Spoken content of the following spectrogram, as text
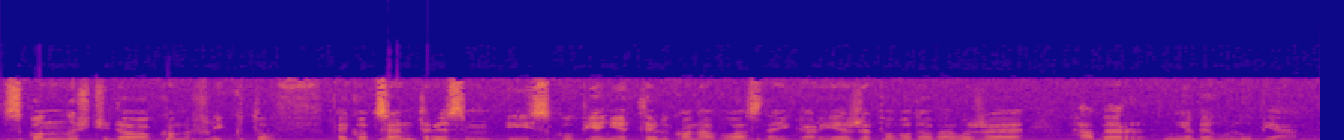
Skłonności do konfliktów, egocentryzm i skupienie tylko na własnej karierze powodowały, że Haber nie był lubiany.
